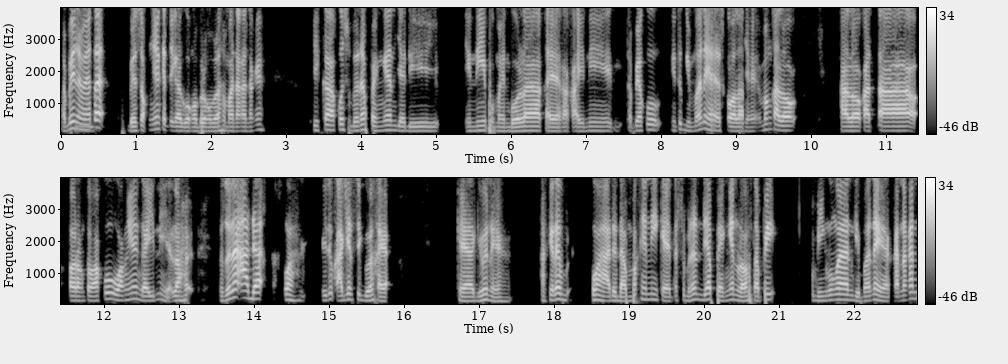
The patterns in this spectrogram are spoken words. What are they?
Tapi Hmm. ternyata besoknya ketika gue ngobrol-ngobrol sama anak-anaknya, Ika aku sebenarnya pengen jadi ini pemain bola kayak kakak ini. Tapi aku itu gimana ya sekolahnya? Emang kalau kalau kata orang tua aku uangnya nggak ini ya lah. Maksudnya ada, wah itu kaget sih gue kayak kayak gimana ya? Akhirnya wah ada dampaknya nih kayak sebenarnya dia pengen loh tapi kebingungan gimana ya? Karena kan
